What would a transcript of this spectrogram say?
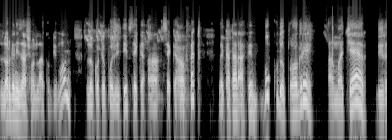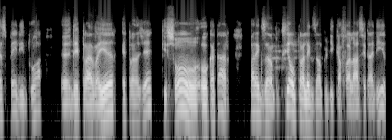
l'organisation de la Coupe du Monde, le côté positif, c'est qu'en qu'en fait, le Qatar a fait beaucoup de progrès en matière du respect des droits des travailleurs étrangers qui sont au Qatar. Par exemple, si on prend l'exemple du kafala, c'est-à-dire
